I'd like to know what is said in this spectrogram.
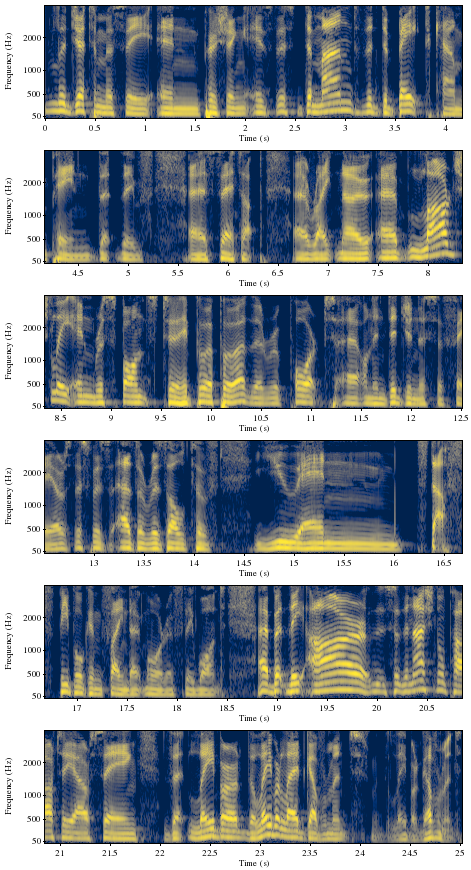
legitimacy in pushing. Is this demand the debate campaign that they've uh, set up uh, right now, uh, largely in response to He Puapua, the report uh, on Indigenous affairs. This was as a result of UN stuff. People can find out more if they want. Uh, but they are, so the National Party are saying that Labour, the Labour led government, the Labour government,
